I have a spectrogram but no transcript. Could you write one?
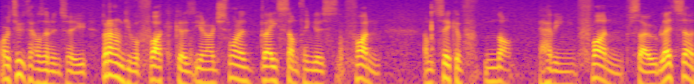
or 2002 but I don't give a fuck because you know I just want to base something that's fun. I'm sick of not having fun so let's uh,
